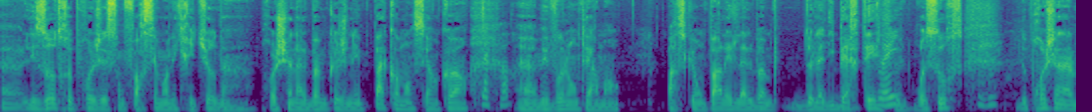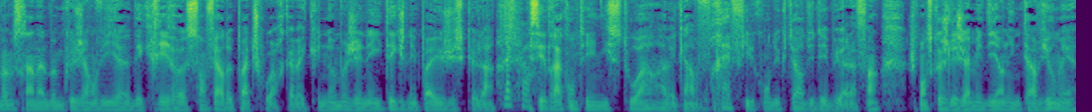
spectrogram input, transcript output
Euh, les autres projets sont forcément l'écriture d'un prochain album que je n'ai pas commencé encore, mais volontairement. Parce qu'on parlait de l'album de la liberté, Oui. ce ressource. Mhm. Le prochain album sera un album que j'ai envie euh, d'écrire euh, sans faire de patchwork, avec une homogénéité que je n'ai pas eu jusque-là. Essayer de raconter une histoire avec un vrai fil conducteur du début à la fin. Je pense que je l'ai jamais dit en interview, mais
